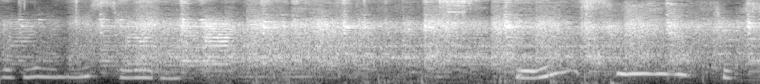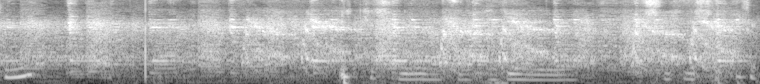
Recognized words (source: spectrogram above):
Hediye almayı severim. Görür müsün? Seksini. İlk kişinin için hediye alayım. Şehir şehir.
